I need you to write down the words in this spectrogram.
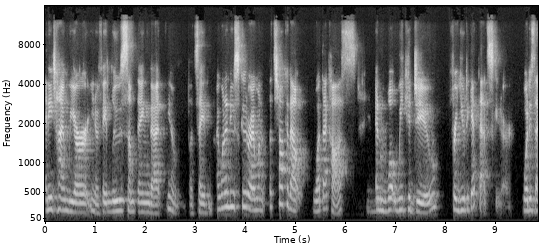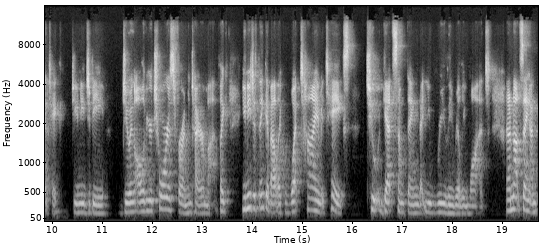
anytime we are, you know, if they lose something that, you know, let's say I want a new scooter, I want let's talk about what that costs mm-hmm. and what we could do for you to get that scooter. What does that take? Do you need to be doing all of your chores for an entire month? Like you need to think about like what time it takes to get something that you really, really want. And I'm not saying I'm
